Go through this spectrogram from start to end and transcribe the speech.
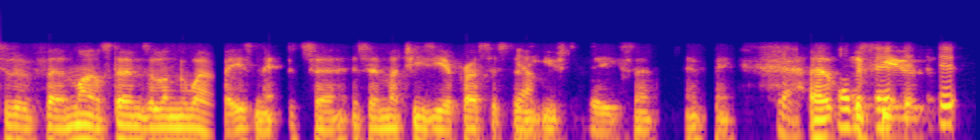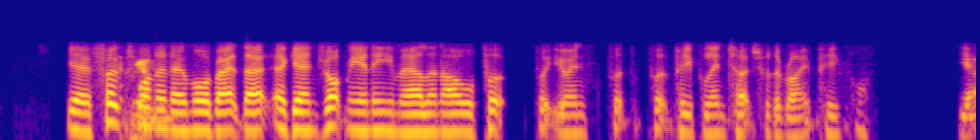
sort of uh, milestones along the way, isn't it? It's a it's a much easier process than yeah. it used to be. So okay. Yeah. Uh, if you... It, it, yeah, if folks yeah. want to know more about that, again, drop me an email, and I will put put you in put put people in touch with the right people. Yeah,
